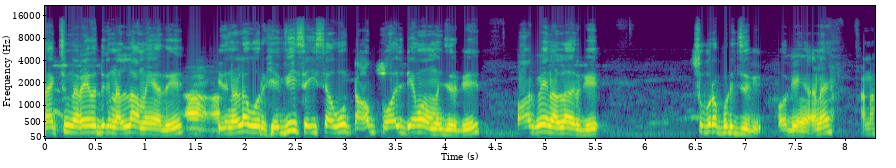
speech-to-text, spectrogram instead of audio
மேக்ஸிமம் நிறைய பேத்துக்கு நல்லா அமையாது. இது நல்லா ஒரு ஹெவி சைஸாகவும் டாப் குவாலிட்டியாகவும் அமைஞ்சிருக்கு. பார்க்கவே நல்லா இருக்கு. சூப்பரா பிடிச்சிருக்கு. ஓகேங்க. அண்ணா அண்ணா.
